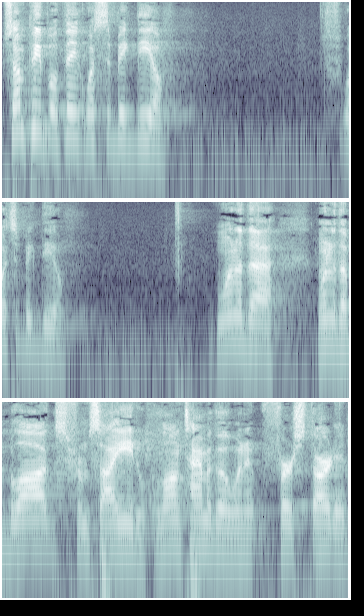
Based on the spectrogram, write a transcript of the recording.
Some people think, what's the big deal? what's the big deal? One of the one of the blogs from Saeed a long time ago when it first started,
